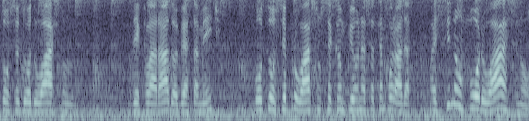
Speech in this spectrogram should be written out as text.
torcedor do Arsenal, declarado abertamente, vou torcer para o Arsenal ser campeão nessa temporada. Mas se não for o Arsenal,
